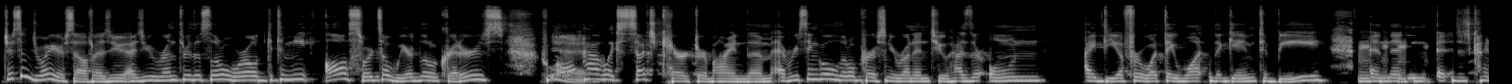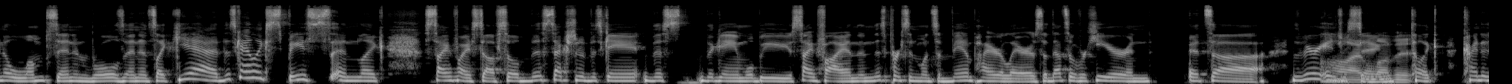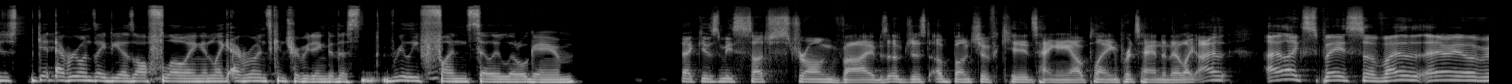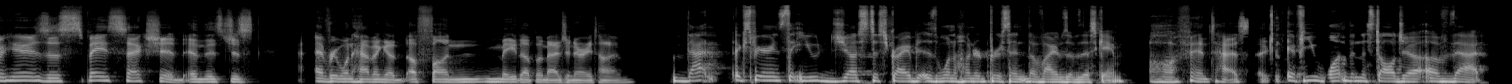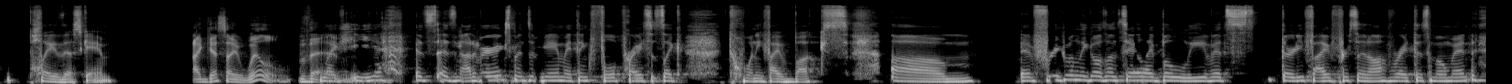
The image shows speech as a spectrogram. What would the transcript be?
just enjoy yourself as you as you run through this little world. Get to meet all sorts of weird little critters who all have like such character behind them. Every single little person you run into has their own idea for what they want the game to be and then it just kind of lumps in and rolls in. It's like, yeah, this guy likes space and like sci-fi stuff. So this section of this game, this the game will be sci-fi, and then this person wants a vampire lair, so that's over here. And it's uh, it's very Oh, interesting it. to like kind of just get everyone's ideas all flowing and like everyone's contributing to this really fun, silly little game. that gives me such strong vibes of just a bunch of kids hanging out playing pretend and they're like i i like space so my area over here is a space section and it's just everyone having a, a fun made up imaginary time That experience that you just described is 100% the vibes of this game. Oh fantastic. If you want the nostalgia of that, play this game. i guess i will then. Like yeah it's it's not a very expensive game. I think full price is like 25 bucks. Um it frequently goes on sale. I believe it's 35% off right this moment.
